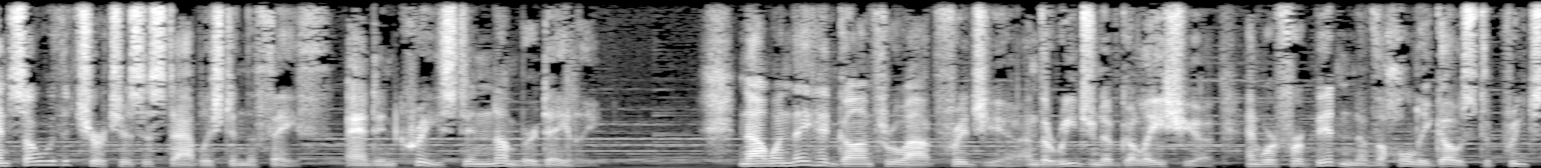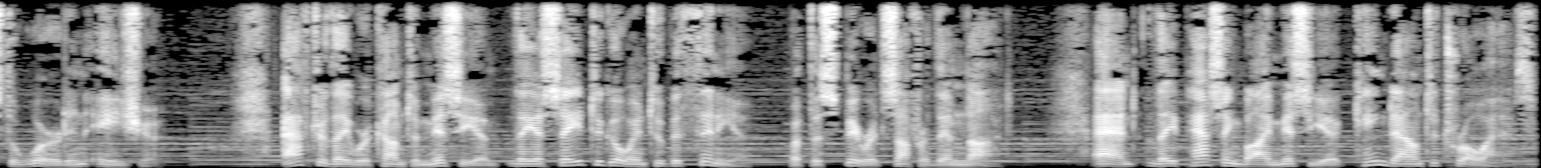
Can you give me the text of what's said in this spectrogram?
And so were the churches established in the faith, and increased in number daily. Now when they had gone throughout Phrygia and the region of Galatia, and were forbidden of the Holy Ghost to preach the word in Asia. After they were come to Mysia, they essayed to go into Bithynia, but the Spirit suffered them not. And they passing by Mysia came down to Troas,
